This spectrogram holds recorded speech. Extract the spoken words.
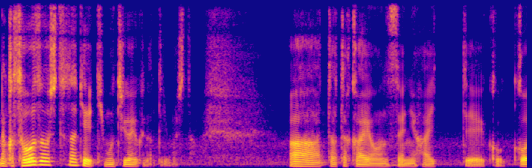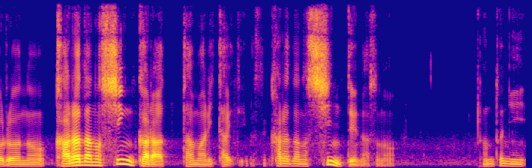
なんか想像しただけで気持ちが良くなってきました。ああ温かい温泉に入って心の体の芯から温まりたいと言いますね。体の芯っていうのはその本当に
